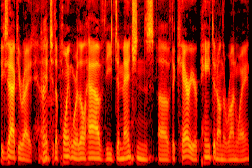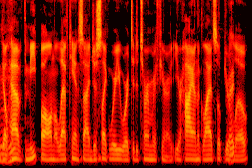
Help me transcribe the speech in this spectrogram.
Exactly right. And to the point where they'll have the dimensions of the carrier painted on the runway. They'll Mm-hmm. have the meatball on the left hand side, just like where you were to determine if you're you're high on the glide slope, you're Right. low.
